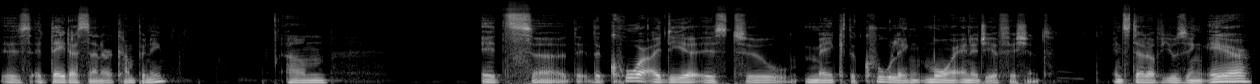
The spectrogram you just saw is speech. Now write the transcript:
is a data center company um, it's uh, the, the core idea is to make the cooling more energy efficient instead of using air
